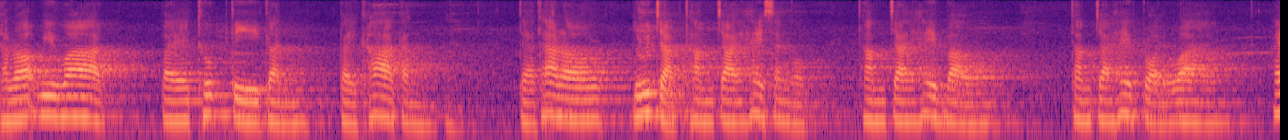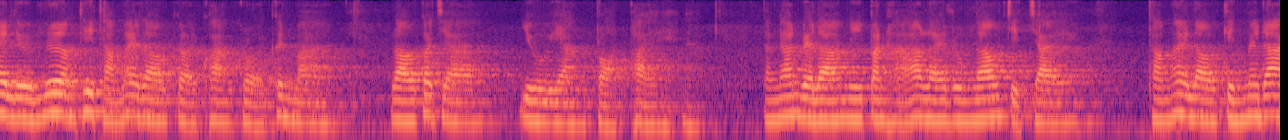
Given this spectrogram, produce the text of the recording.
ทะเลาะวิวาท ไปทุบตีกัน ไปฆ่ากัน แต่ถ้าเรารู้จักทำใจให้สงบทำใจให้เบาทำใจให้ปล่อยวาง ให้ลืมเรื่องที่ทำให้เราเกิดความโกรธขึ้นมา เราก็จะอยู่อย่างปลอดภัยนะดังนั้นเวลามีปัญหาอะไรรุมเร้าจิตใจ ทำให้เรากินไม่ได้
